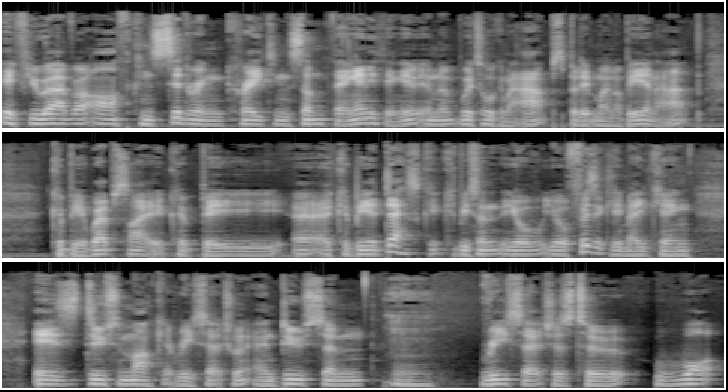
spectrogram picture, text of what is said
if you ever are considering creating something, anything, and we're talking about apps, but it might not be an app. It could be a website. It could be uh, it could be a desk. It could be something that you're you're physically making. Is do some market research and do some mm. research as to what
